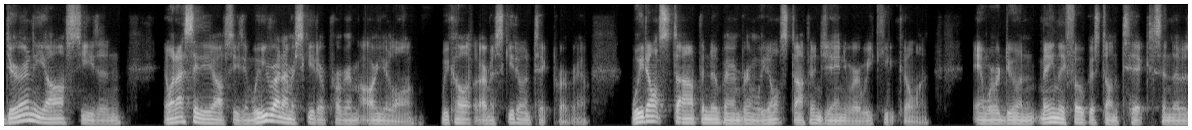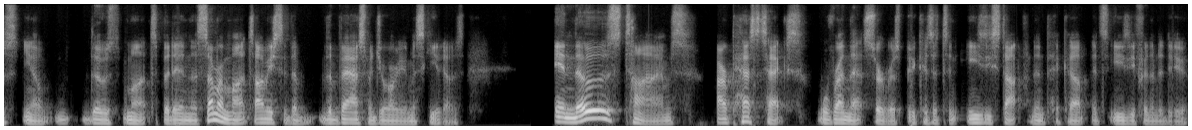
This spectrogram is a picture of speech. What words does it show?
during the off season and when I say the off season, we run our mosquito program all year long. We call it our mosquito and tick program. We don't stop in November and we don't stop in January. We keep going. And we're doing mainly focused on ticks in those, you know, those months. But in the summer months, obviously the, the vast majority of mosquitoes. In those times, our pest techs will run that service because it's an easy stop for them to pick up. It's easy for them to do.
